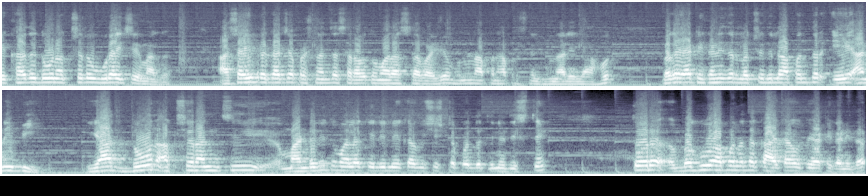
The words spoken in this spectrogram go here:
एखादं दोन अक्षर उरायचे मागं. अशाही प्रकारच्या प्रश्नांचा सराव तुम्हाला असला पाहिजे म्हणून आपण हा प्रश्न घेऊन आलेलो आहोत. बघा या ठिकाणी जर लक्ष दिलं आपण तर ए आणि बी या दोन अक्षरांची मांडणी तुम्हाला केलेली एका विशिष्ट पद्धतीने दिसते. तर बघू आपण आता काय काय होतं या ठिकाणी तर.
